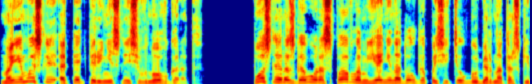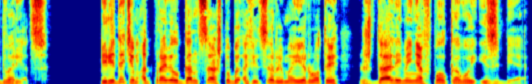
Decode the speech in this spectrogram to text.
Мои мысли опять перенеслись в Новгород. После разговора с Павлом я ненадолго посетил губернаторский дворец. Перед этим отправил гонца, чтобы офицеры моей роты ждали меня в полковой избе.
